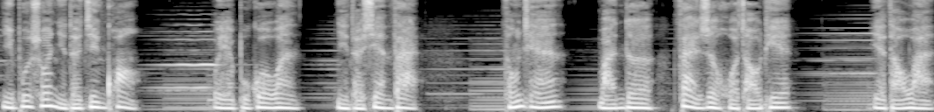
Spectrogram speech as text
你不说你的近况，我也不过问你的现在。从前玩的再热火朝天，也早晚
